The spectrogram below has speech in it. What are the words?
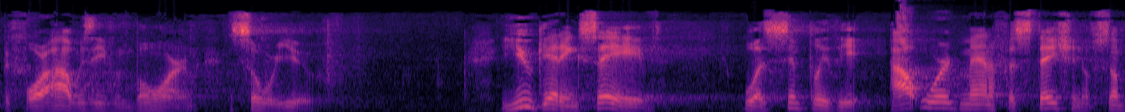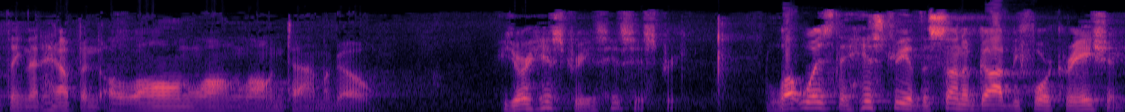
before I was even born, so were you. You getting saved was simply the outward manifestation of something that happened a long, long, long time ago. Your history is his history. What was the history of the Son of God before creation?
